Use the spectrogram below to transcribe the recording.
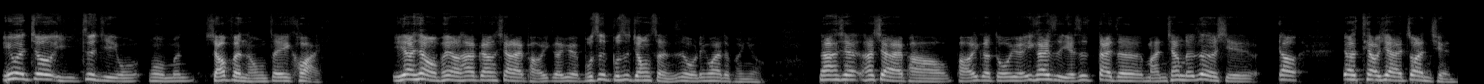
因为就以自己我我们小粉红这一块，一样，像我朋友他刚下来跑一个月，不是不是 Johnson，是我另外的朋友，那他下他下来跑跑一个多月，一开始也是带着满腔的热血，要要跳下来赚钱，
